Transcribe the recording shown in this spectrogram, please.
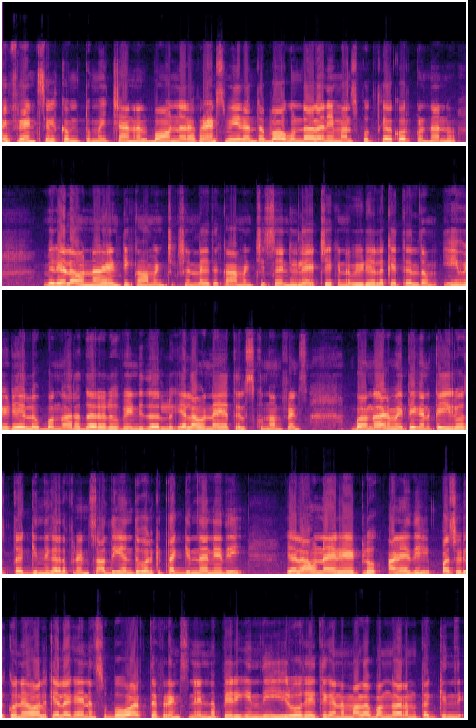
Hi friends welcome to my channel. బాగున్నారా ఫ్రెండ్స్? మీరంతా బాగుండాలని మనస్ఫూర్తిగా కోరుకుంటున్నాను. మీరు ఎలా ఉన్నారు ఏంటి? కామెంట్ సెక్షన్లో అయితే కామెంట్ చేసేయండి. లేట్ చేయకుండా వీడియోలోకి అయితే వెళ్దాం. ఈ వీడియోలో బంగారు ధరలు వెండి ధరలు ఎలా ఉన్నాయో తెలుసుకుందాం ఫ్రెండ్స్. బంగారం అయితే కనుక ఈరోజు తగ్గింది కదా ఫ్రెండ్స్. అది ఎంతవరకు తగ్గింది అనేది ఎలా ఉన్నాయి రేట్లు అనేది పసిడి కొనే వాళ్ళకి ఎలాగైనా శుభవార్త ఫ్రెండ్స్. నిన్న పెరిగింది ఈరోజు అయితే కనుక మళ్ళీ బంగారం తగ్గింది.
